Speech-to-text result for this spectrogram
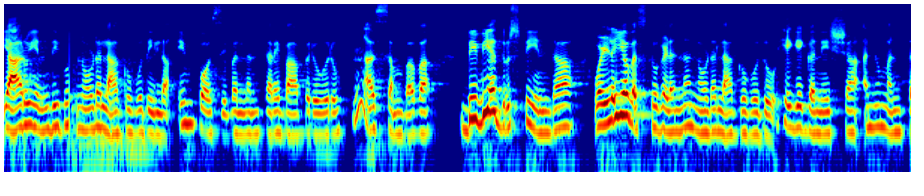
ಯಾರು ಎಂದಿಗೂ ನೋಡಲಾಗುವುದಿಲ್ಲ. ಇಂಪಾಸಿಬಲ್ ಅಂತಾರೆ ಬಾಬರವರು. ಅಸಂಭವ. ದಿವ್ಯ ದೃಷ್ಟಿಯಿಂದ ಒಳ್ಳೆಯ ವಸ್ತುಗಳನ್ನು ನೋಡಲಾಗುವುದು. ಹೇಗೆ ಗಣೇಶ, ಹನುಮಂತ,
